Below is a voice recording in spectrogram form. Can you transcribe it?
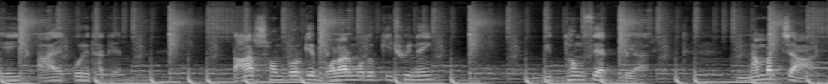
এই আয় করে থাকেন। তার সম্পর্কে বলার মতো কিছুই নেই। বিধ্বংসী এক প্লেয়ার নাম্বার চার।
